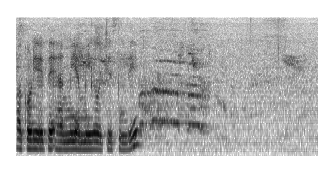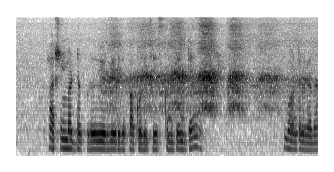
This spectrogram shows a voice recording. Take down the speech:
పకోడీ అయితే అమ్మీ అమ్మీగా వచ్చేసింది. వర్షం పడ్డప్పుడు వేడివేడిగా పకోడీ చేసుకుని తింటే బాగుంటుంది కదా.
